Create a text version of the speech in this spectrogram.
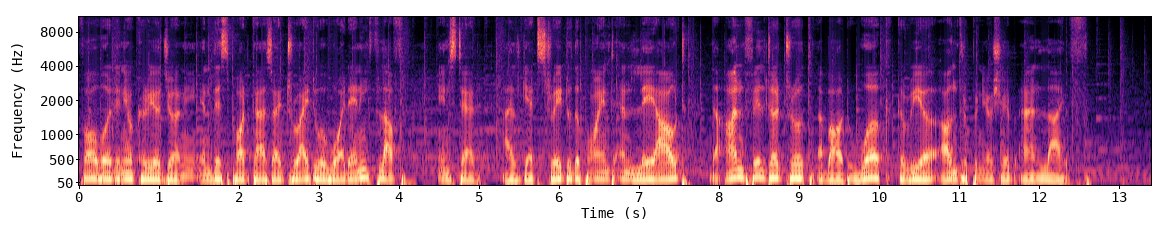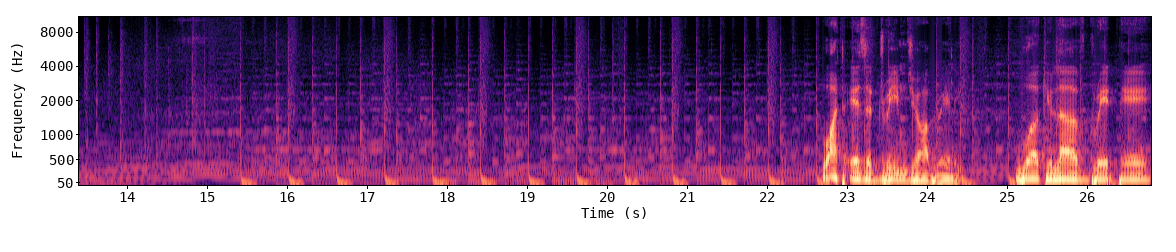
forward in your career journey. In this podcast, I try to avoid any fluff. Instead, I'll get straight to the point and lay out the unfiltered truth about work, career, entrepreneurship, and life. What is a dream job really? Work you love, great pay,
